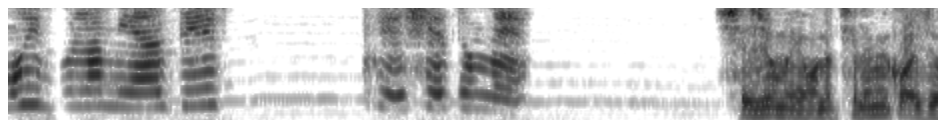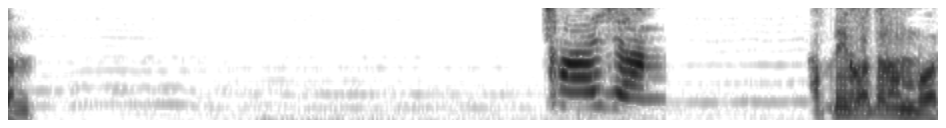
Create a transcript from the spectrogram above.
মহিবুল্লাহ মিয়াজির সেজো মেয়ে সেজো মেয়ে ওনার ছেলে মেয়ে কয়জন? ছয়জন। আপনি কত নম্বর?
